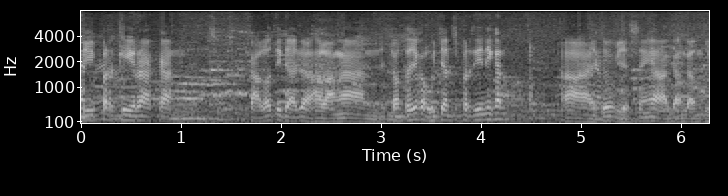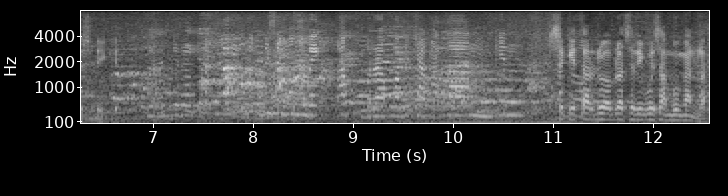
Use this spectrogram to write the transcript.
Diperkirakan. Kalau tidak ada halangan. Contohnya kalau hujan seperti ini kan ah, itu biasanya agak ganggu sedikit. Kira-kira Pak bisa membackup berapa kecamatan mungkin sekitar 12.000 sambungan lah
